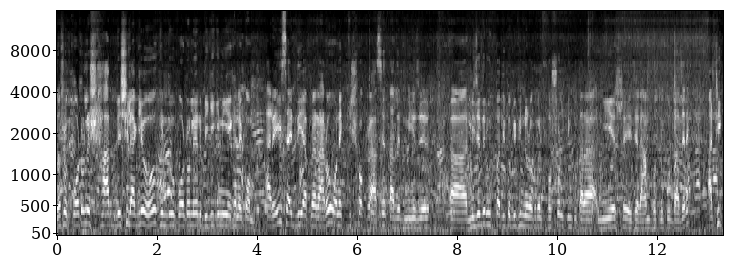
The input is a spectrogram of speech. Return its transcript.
দর্শক, পটলের স্বাদ বেশি লাগলেও কিন্তু পটলের বিক্রি কিনি এখানে কম। আর এই সাইড দিয়ে আপনার আরও অনেক কৃষকরা আছে, তাদের নিজের নিজেদের উৎপাদিত বিভিন্ন রকমের ফসল কিন্তু তারা নিয়ে এসে এই যে রামভদ্রপুর বাজারে। আর ঠিক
